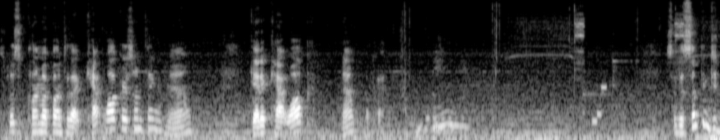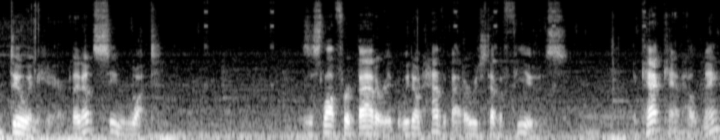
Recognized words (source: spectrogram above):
Supposed to climb up onto that catwalk or something? No. Get it, catwalk? No? Okay. So there's something to do in here, but I don't see what. There's a slot for a battery, but we don't have a battery, we just have a fuse. The cat can't help me.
